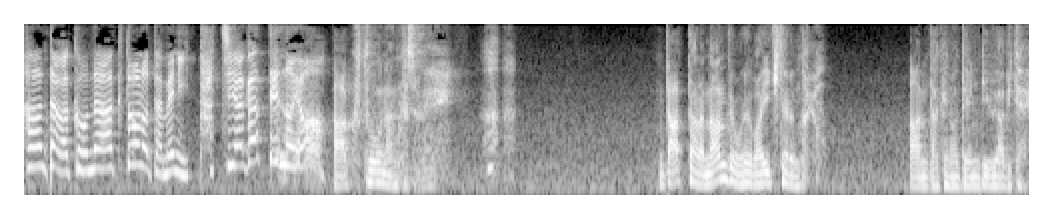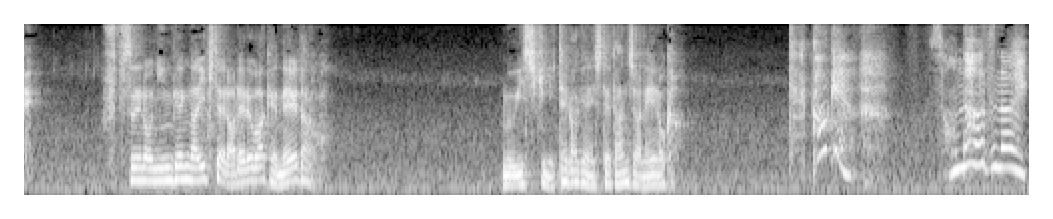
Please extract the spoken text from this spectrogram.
あんたはこんな悪党のために立ち上がってんのよ。悪党なんかじゃねえ。だったらなんで俺は生きてるんだよ。あんだけの電流浴びて普通の人間が生きてられるわけねえだろ。無意識に手加減してたんじゃねえのか？手加減？そんなはずない。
